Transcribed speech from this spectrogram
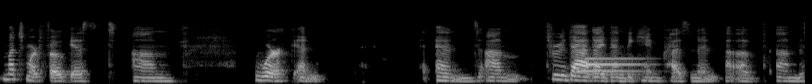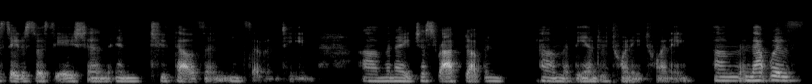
much more focused um, work. And, and um, through that, I then became president of um, the State Association in 2017. Um, and I just wrapped up in, um, at the end of 2020. Um, and that was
